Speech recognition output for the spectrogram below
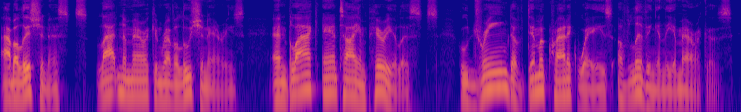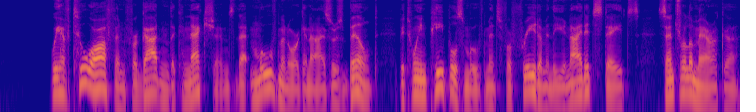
abolitionists, Latin American revolutionaries, and black anti imperialists who dreamed of democratic ways of living in the Americas. We have too often forgotten the connections that movement organizers built between people's movements for freedom in the United States, Central America,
